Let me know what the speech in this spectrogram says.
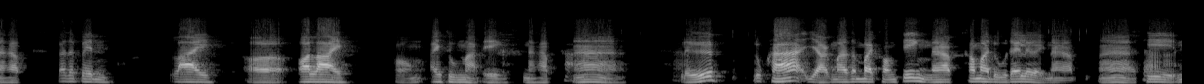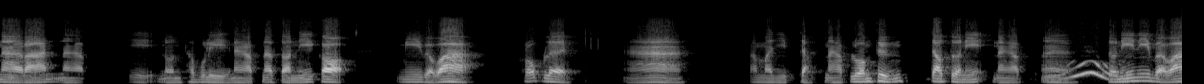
นะครับ ก็จะเป็นไลน์เอ่อออนไลน์ของไอทูนมาเองนะครับอ่าหรือลูกค้าอยากมาสัมผัสของจริงนะครับ เข้ามาดูได้เลยนะครับอ่าใช่ที่หน้าร้านนะครับ ที่นนทบุรีนะครับณตอนนี้ก็มีแบบว่า ครบเลย อ่าเข้ามาหยิบจับนะครับ รวมถึงเจ้าตัวนี้นะครับอ่าอู้ตัวนี้นี่แบบว่า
